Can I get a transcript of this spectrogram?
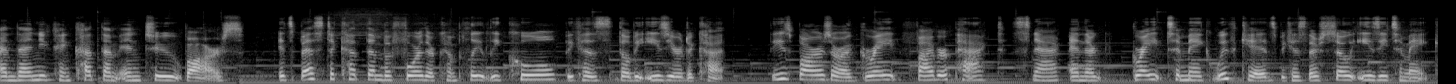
and then you can cut them into bars. It's best to cut them before they're completely cool because they'll be easier to cut. These bars are a great fiber packed snack and they're great to make with kids because they're so easy to make.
